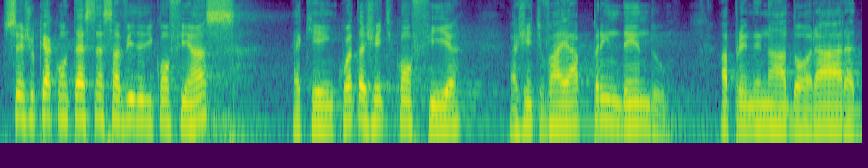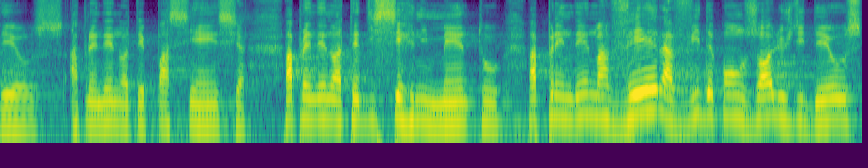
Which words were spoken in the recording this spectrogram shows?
Ou seja, o que acontece nessa vida de confiança é que enquanto a gente confia, a gente vai aprendendo aprendendo a adorar a Deus, aprendendo a ter paciência, aprendendo a ter discernimento, aprendendo a ver a vida com os olhos de Deus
